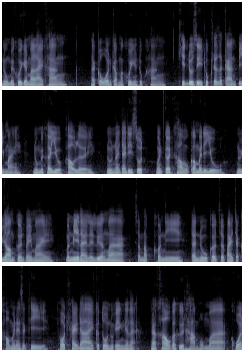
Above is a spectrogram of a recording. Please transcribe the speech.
หนูไม่คุยกันมาหลายครั้ง แต่ก็วนกลับมาคุยกันทุกครั้ง คิดดูสิทุกเทศกาลปีใหม่ หนูไม่เคยอยู่กับเขาเลย หนูน้อยใจที่สุด วันเกิดเขาก็ไม่ได้อยู่ หนูยอมเกินไปไหมมันมีหลายหลายเรื่องมากสำหรับคนนี้ แต่หนูก็จะไปจากเขาไม่ได้สักที โทษใครได้ก็ตัวหนูเองเนี่ยแหละ แล้วเขาก็คือถามผมว่าควร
